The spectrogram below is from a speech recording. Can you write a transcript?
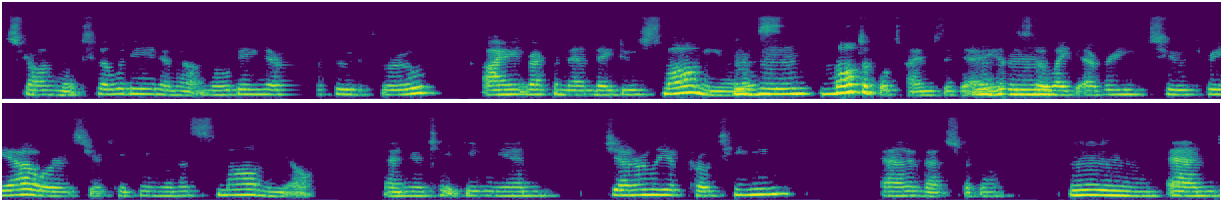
strong motility, they're not moving their food through. I recommend they do small meals mm-hmm. multiple times a day. Mm-hmm. So, like every two, three hours, you're taking in a small meal and you're taking in generally a protein and a vegetable. Mm. And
